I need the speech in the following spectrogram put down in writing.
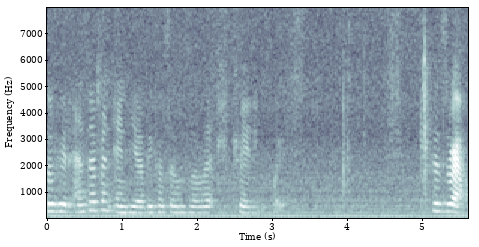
so he'd end up in India because it was a rich trading place. His route.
